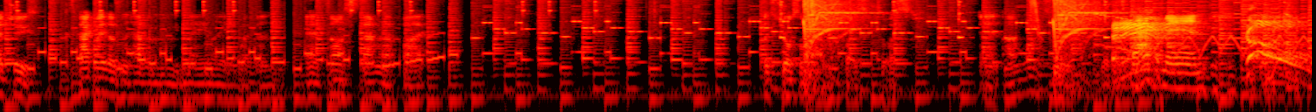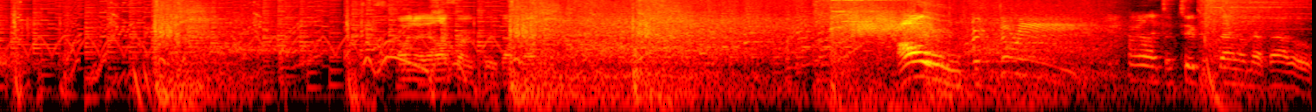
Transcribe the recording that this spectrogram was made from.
I choose? Because Pac-Man doesn't have a melee weapon, and it's not a stamina fight. Let's draw some items closer to us. And I want to look Pac-Man! Go! Oh no, they like throwing fruit, that's right. Oh! Victory! I only took 2% on that battle.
